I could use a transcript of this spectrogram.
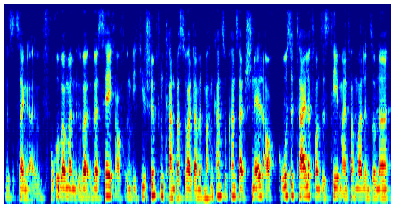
sozusagen, äh, worüber man über, über Safe auch irgendwie viel schimpfen kann, was du halt damit machen kannst. Du kannst halt schnell auch große Teile von Systemen einfach mal in so eine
